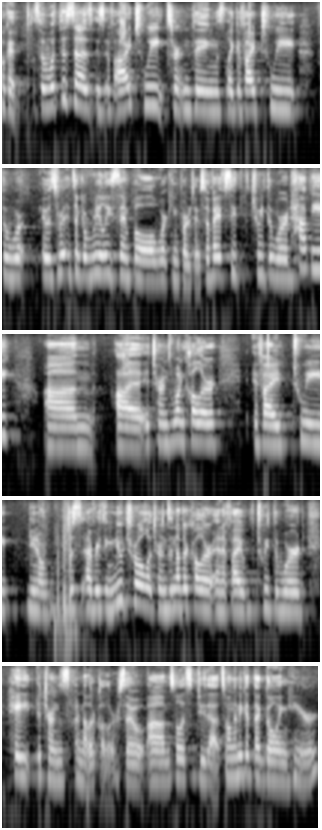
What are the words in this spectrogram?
Okay, so what this does is if I tweet certain things, like if I tweet the word, it was, it's like a really simple working prototype. So if I tweet the word happy, um, uh, it turns one color. If I tweet, you know, just everything neutral, it turns another color. And if I tweet the word hate, it turns another color. So, um, so let's do that. So I'm going to get that going here.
